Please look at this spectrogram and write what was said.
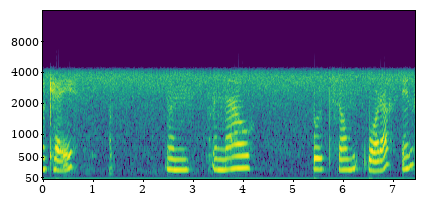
Okay. Um, and now put some water in.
